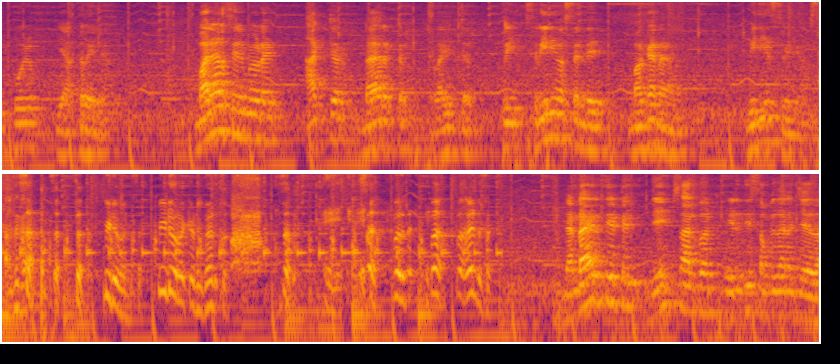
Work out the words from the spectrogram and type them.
ഇപ്പോഴും യാത്രയിലാണ്. മലയാള സിനിമയുടെ ആക്ടർ ഡയറക്ടർ റൈറ്റർ ശ്രീ ശ്രീനിവാസന്റെ മകനാണ് വിനയ ശ്രീനിവാസൻ രണ്ടായിരത്തി എട്ടിൽ ജെയിംസ് ആൽബർട്ട് എഴുതി സംവിധാനം ചെയ്ത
